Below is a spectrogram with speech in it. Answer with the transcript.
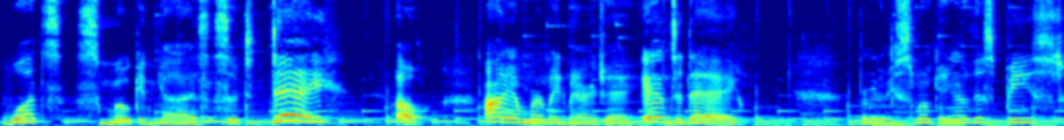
What's smoking, guys? So today, oh, I am Mermaid Mary J, and today we're gonna be smoking out of this beast.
